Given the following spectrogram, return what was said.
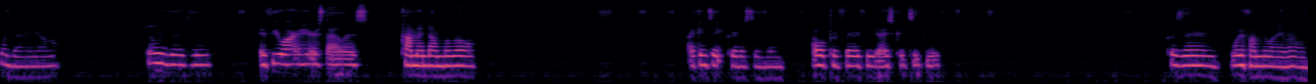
My bad, y'all. Don't judge me. If you are a hairstylist, comment down below. I can take criticism. I would prefer if you guys critique me. Because then, what if I'm doing it wrong?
